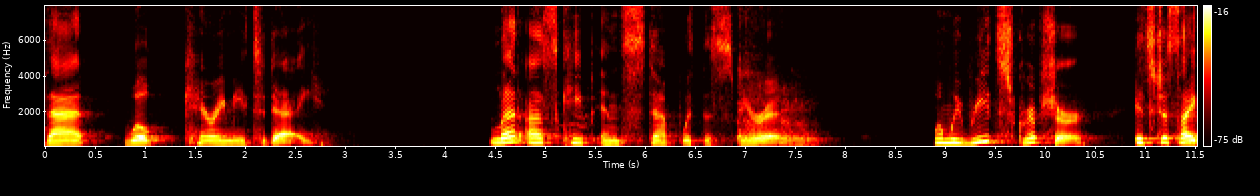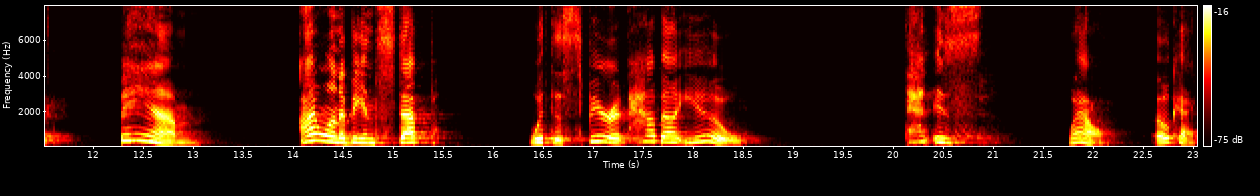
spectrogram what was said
that will carry me today. Let us keep in step with the Spirit. When we read scripture, it's just like, bam, I want to be in step with the Spirit. How about you? That is, wow. Okay.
